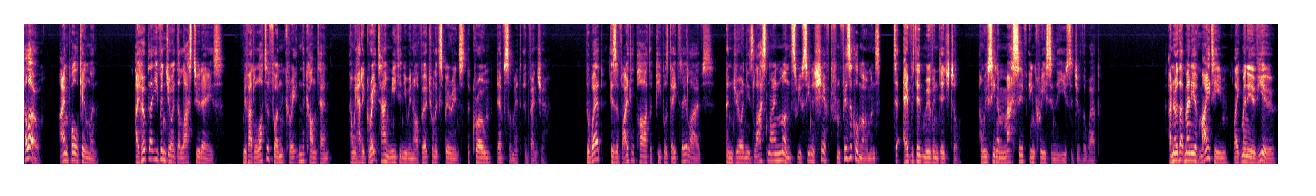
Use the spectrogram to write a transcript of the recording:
Hello, I'm Paul Kinlan. I hope that you've enjoyed the last two days. We've had a lot of fun creating the content, and we had a great time meeting you in our virtual experience, the Chrome Dev Summit Adventure. The web is a vital part of people's day to day lives, and during these last nine months, we've seen a shift from physical moments to everything moving digital, and we've seen a massive increase in the usage of the web. I know that many of my team, like many of you,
